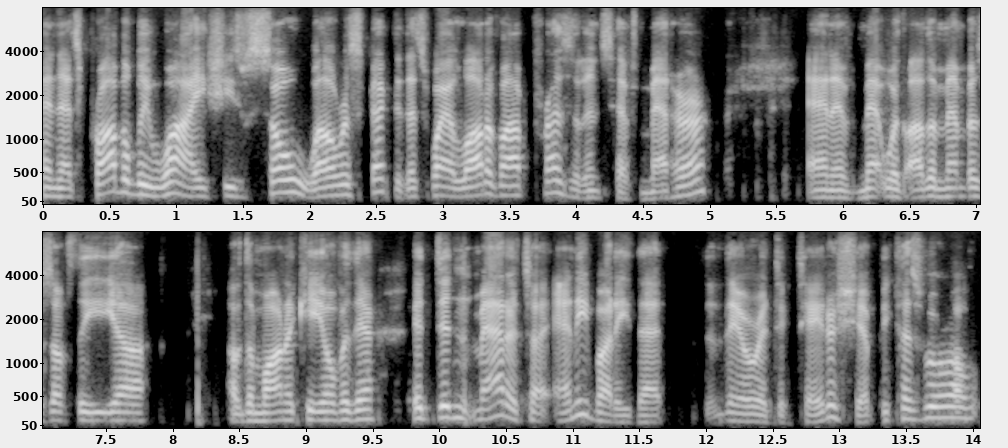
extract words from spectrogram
And that's probably why she's so well respected. That's why a lot of our presidents have met her and have met with other members of the uh, of the monarchy over there. It didn't matter to anybody that they were a dictatorship because we were all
